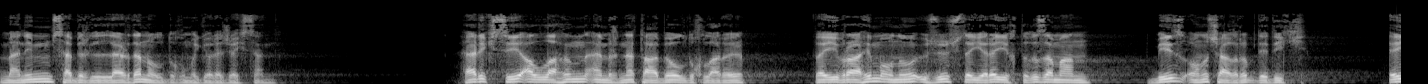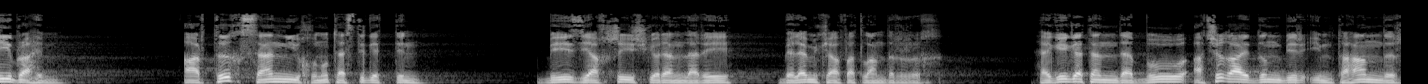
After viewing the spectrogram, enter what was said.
mənim səbirlilərdən olduğumu görəcəksən. Hər ikisi Allahın əmrinə tabi olduqları və İbrahim onu üzü üstə yerə yıxdığı zaman biz onu çağırıb dedik, Ey İbrahim, artıq sən yuxunu təsdiq etdin. Biz yaxşı iş görənləri belə mükafatlandırırıq. Həqiqətən də bu, açıq aydın bir imtihandır.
